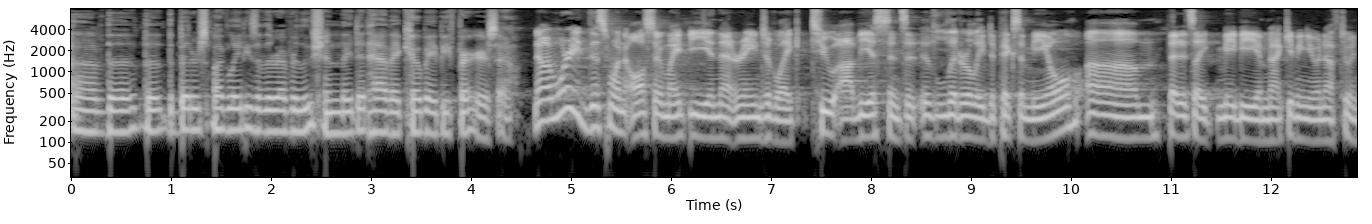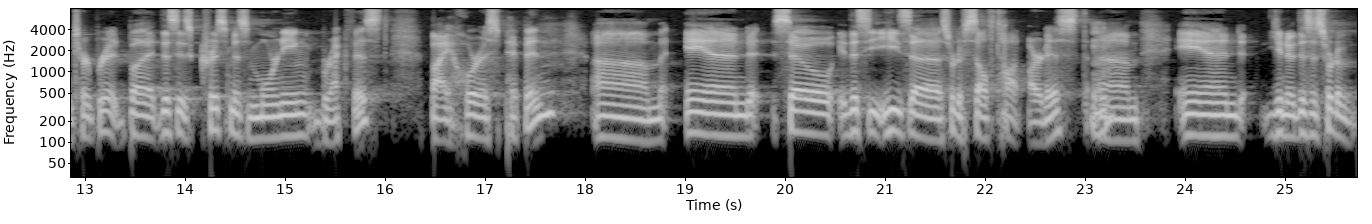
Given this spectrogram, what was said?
of the, the the bitter smug ladies of the revolution, they did have a Kobe beef burger. So Now I'm worried this one also might be in that range of like too obvious since it, it literally depicts a meal. Um, that it's like maybe I'm not giving you enough to interpret. But this is Christmas morning breakfast by Horace Pippin. Um, and so this he's a sort of self-taught artist. Um, and you know this is sort of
